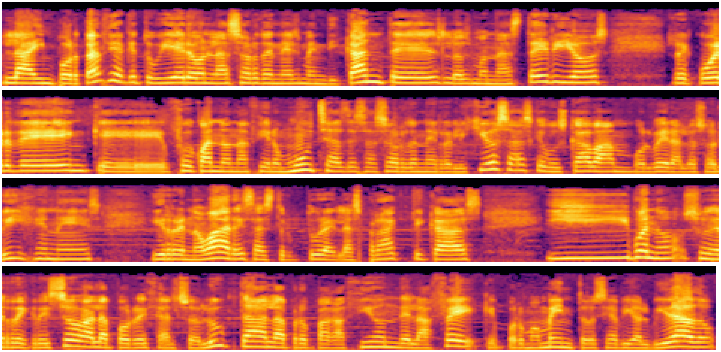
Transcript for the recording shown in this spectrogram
la importancia que tuvieron las órdenes mendicantes, los monasterios. Recuerden que fue cuando nacieron muchas de esas órdenes religiosas que buscaban volver a los orígenes y renovar esa estructura y las prácticas. Y bueno, se regresó a la pobreza absoluta, a la propagación de la fe, que por momentos se había olvidado,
